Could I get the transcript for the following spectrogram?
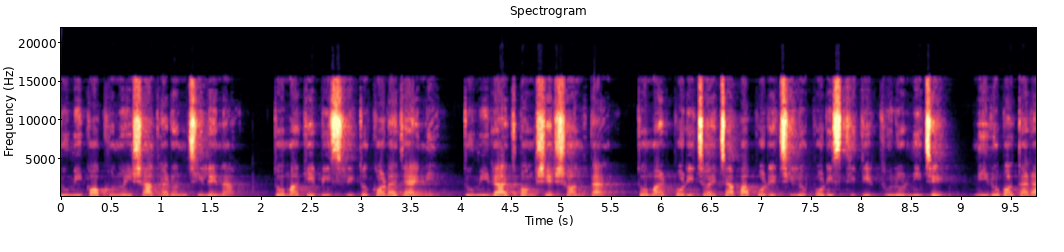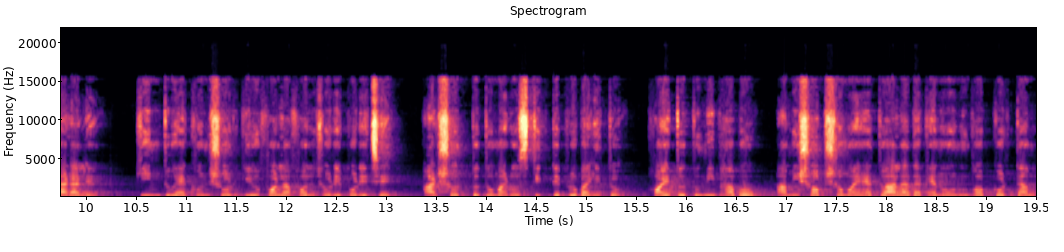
তুমি কখনোই সাধারণ ছিলে না। তোমাকে বিস্মৃত করা যায়নি। তুমি রাজবংশের সন্তান। তোমার পরিচয় চাপা পড়েছিল পরিস্থিতির ধুলোর নিচে, নীরবতার আড়ালে। কিন্তু এখন স্বর্গীয় ফলাফল ঝরে পড়েছে, আর সত্য তোমার অস্তিত্বে প্রবাহিত। হয়তো তুমি ভাবো, আমি সবসময় এত আলাদা কেন অনুভব করতাম?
